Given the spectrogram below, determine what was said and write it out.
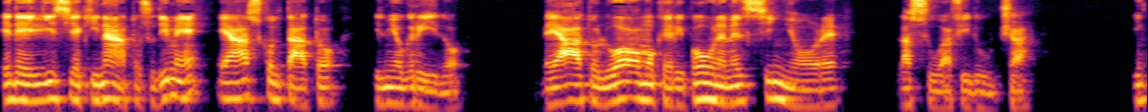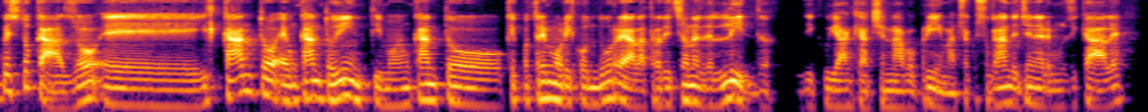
ed egli si è chinato su di me e ha ascoltato il mio grido Beato l'uomo che ripone nel Signore la sua fiducia. In questo caso eh, il canto è un canto intimo, è un canto che potremmo ricondurre alla tradizione del lead, di cui anche accennavo prima, cioè questo grande genere musicale,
